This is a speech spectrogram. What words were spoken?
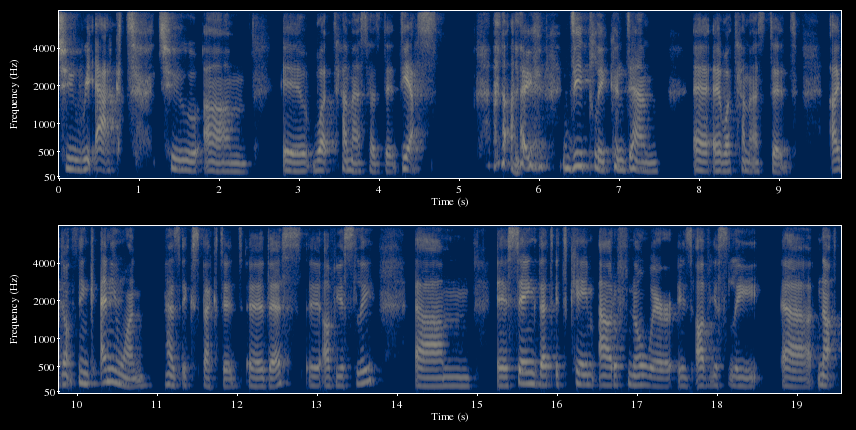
to react to um, uh, what Hamas has did. Yes, I deeply condemn uh, uh, what Hamas did. I don't think anyone has expected uh, this, obviously um, uh, saying that it came out of nowhere is obviously uh, not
